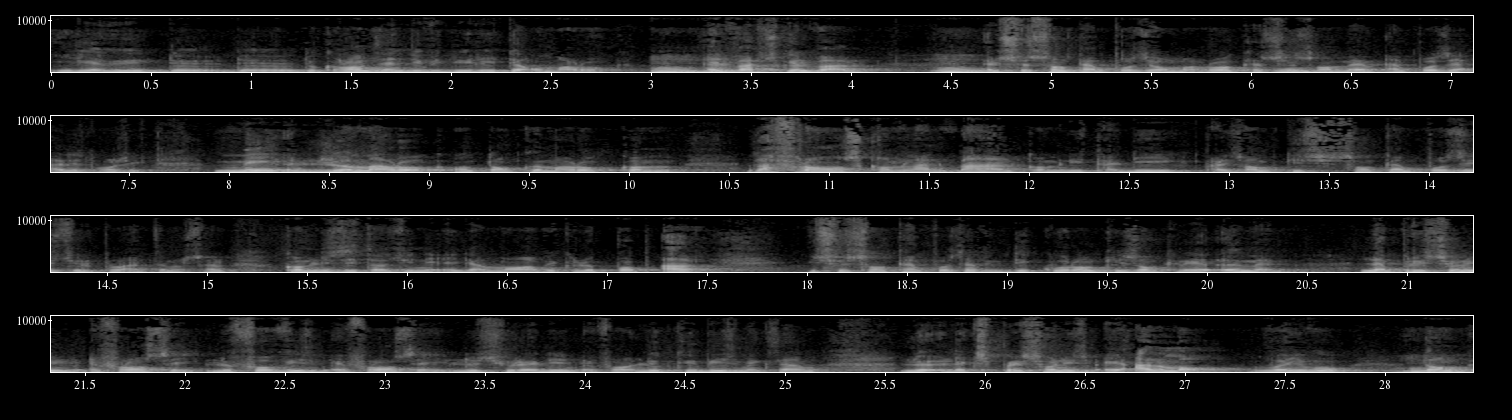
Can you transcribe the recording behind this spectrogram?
il y a eu de, grandes individualités au Maroc. Mhm. Elles valent ce qu'elles valent. Mhm. Elles se sont imposées au Maroc, elles se sont même imposées à l'étranger. Mais le Maroc, en tant que Maroc, comme la France, comme l'Allemagne, comme l'Italie, par exemple, qui se sont imposés sur le plan international, comme les États-Unis également avec le pop art, ils se sont imposés avec des courants qu'ils ont créés eux-mêmes. L'impressionnisme est français, le fauvisme est français, le surréalisme est français, le cubisme, l'expressionnisme est allemand. Voyez-vous mhm. Donc,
